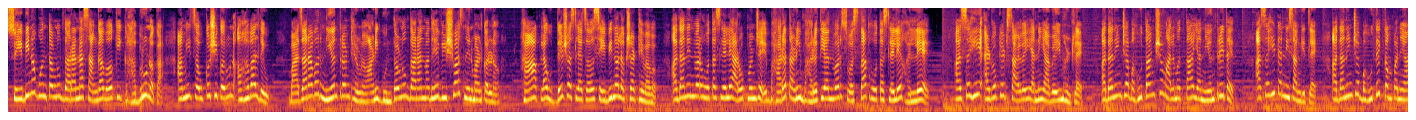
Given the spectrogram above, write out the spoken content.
सेबीनं गुंतवणूकदारांना सांगावं की घाबरू नका. आम्ही चौकशी करून अहवाल देऊ. बाजारावर नियंत्रण ठेवणं आणि गुंतवणूकदारांमध्ये विश्वास निर्माण करणं हा आपला उद्देश असल्याचं सेबीनं लक्षात ठेवावं. अदानींवर होत असलेले आरोप म्हणजे भारत आणि भारतीयांवर स्वस्तात होत असलेले हल्ले आहेत असंही ॲडव्होकेट साळवे यांनी यावेळी म्हटलंय. अदानींच्या बहुतांश मालमत्ता या नियंत्रित आहेत असंही त्यांनी सांगितलंय. अदानींच्या बहुतेक कंपन्या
